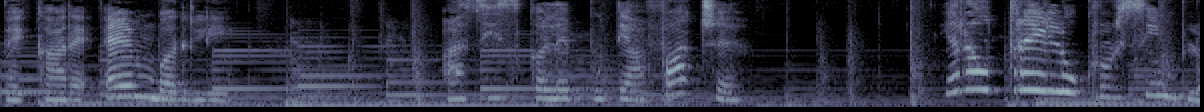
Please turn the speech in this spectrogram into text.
pe care Amberly a zis că le putea face? Erau trei lucruri simplu.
